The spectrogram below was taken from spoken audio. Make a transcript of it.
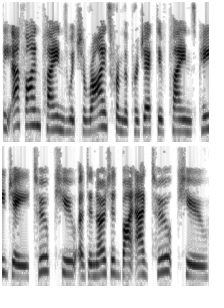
The affine planes which arise from the projective planes PG 2, Q are denoted by AG 2, Q.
